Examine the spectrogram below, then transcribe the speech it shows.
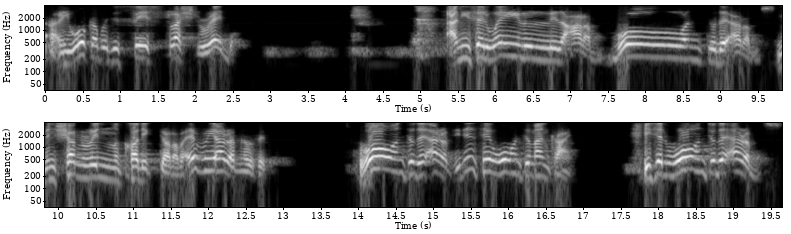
And he woke up with his face flushed red. And he said, Wailul lil Arab. Woe unto the Arabs. Min sharrin qad Every Arab knows it. Woe unto the Arabs. He didn't say woe unto mankind. He said woe unto the Arabs.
